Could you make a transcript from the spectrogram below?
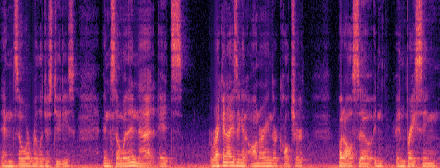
and so are religious duties. And so within that, it's recognizing and honoring their culture, but also in, embracing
